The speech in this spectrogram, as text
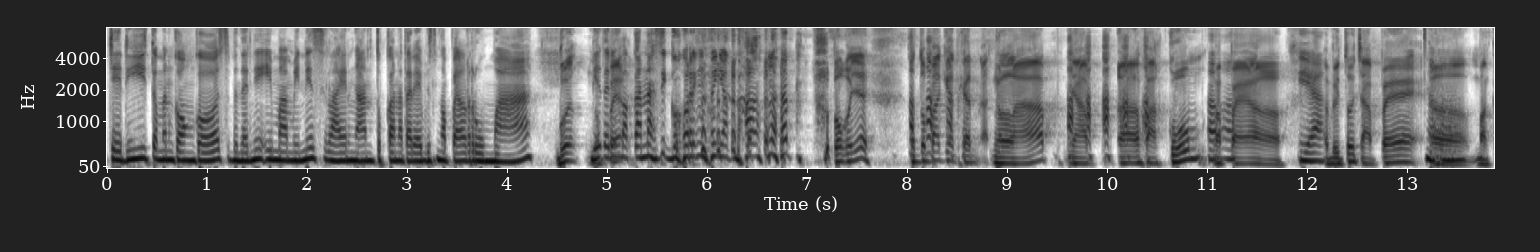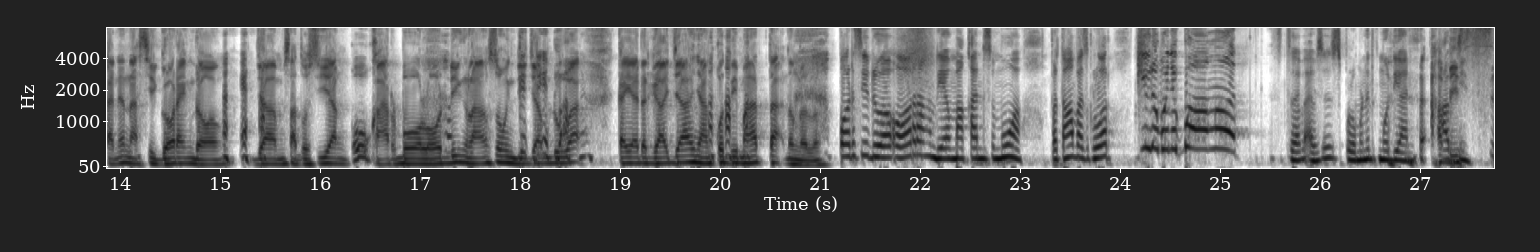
Jadi temen kongko sebenarnya Imam ini selain ngantuk karena tadi habis ngepel rumah. Gue Dia tadi makan nasi goreng banyak banget. Pokoknya satu paket kan ngelap, nyap, eh, vakum, ngepel. Iya. Habis itu capek eh, makannya nasi goreng dong. Jam satu siang, oh karbo loading langsung di jam 2 kayak ada gajah nyangkut di mata dong lo. Porsi dua orang dia makan semua. Pertama pas keluar, gila banyak banget. Setelah habis itu 10 menit kemudian habis.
